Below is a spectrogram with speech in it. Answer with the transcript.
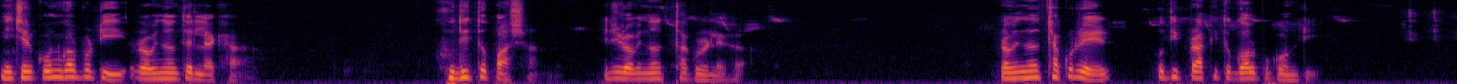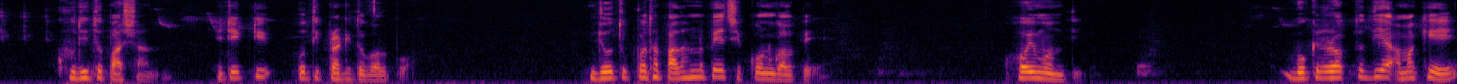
নিচের কোন গল্পটি রবীন্দ্রনাথের লেখা? ক্ষুদিত পাষাণ। এটি রবীন্দ্রনাথ ঠাকুরের লেখা। রবীন্দ্রনাথ ঠাকুরের অতিপ্রাকৃত গল্প কোনটি? ক্ষুদিত পাষাণ। এটি একটি অতিপ্রাকৃত গল্প। যৌতুক প্রথা প্রাধান্য পেয়েছে কোন গল্পে? হৈমন্তী। বুকের রক্ত দিয়ে আমাকে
